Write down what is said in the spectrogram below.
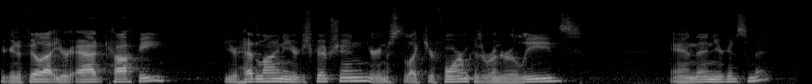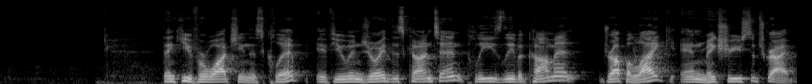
You're gonna fill out your ad copy, your headline and your description. You're gonna select your form because we're under a leads, and then you're gonna submit. Thank you for watching this clip. If you enjoyed this content, please leave a comment, drop a like and make sure you subscribe.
